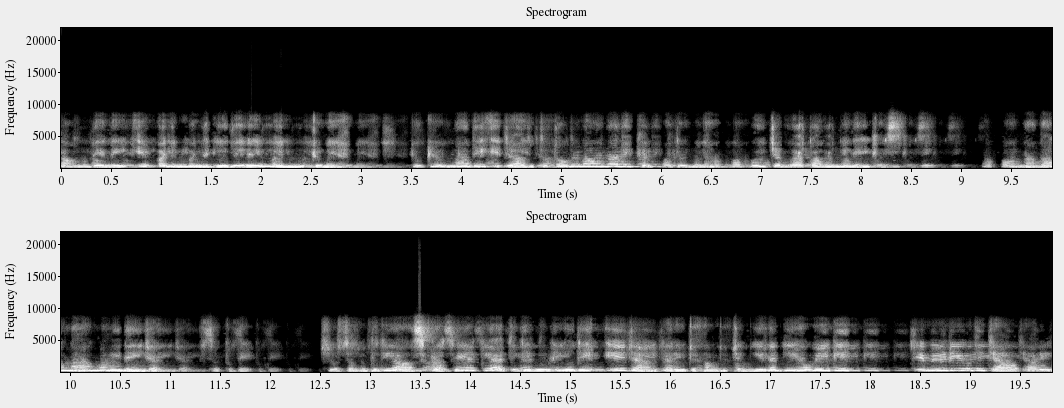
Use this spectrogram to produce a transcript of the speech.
ਕੰਮ ਦੇ ਲਈ ਇਹ ਭਜਨ ਬੰਦਗੀ ਦੇ ਲਈ ਮੈਨੂੰ ਚੁਣਿਆ। ਕਿਉਂਕਿ ਉਹਨਾਂ ਦੀ ਇਜਾਜ਼ਤ ਤੋਂ ਬਿਨਾਂ, ਉਹਨਾਂ ਦੀ ਕਿਰਪਾ ਤੋਂ ਬਿਨਾਂ ਆਪਾਂ ਕੋਈ ਚੰਗਾ ਕੰਮ ਵੀ ਨਹੀਂ ਕਰ ਸਕਦੇ। ਆਪਾਂ ਉਹਨਾਂ ਦਾ ਨਾਮ ਵੀ ਨਹੀਂ ਜਾਣ ਸਕਦੇ। ਸੋ ਸੰਗਤ ਜੀ, ਆਸ ਕਰਦੇ ਹਾਂ ਕਿ ਅੱਜ ਦੀ ਵੀਡੀਓ ਦੀ ਇਹ ਜਾਣਕਾਰੀ ਤੁਹਾਨੂੰ ਚੰਗੀ ਲੱਗੀ ਹੋਵੇਗੀ। ਜੇ ਵੀਡੀਓ ਦੀ ਜਾਣਕਾਰੀ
